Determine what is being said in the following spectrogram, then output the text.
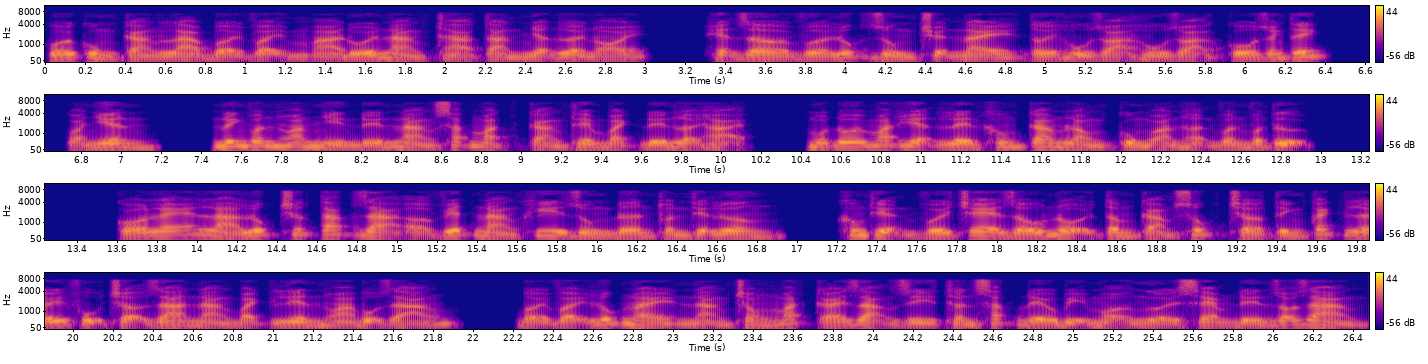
cuối cùng càng là bởi vậy mà đối nàng thả tàn nhẫn lời nói. Hiện giờ vừa lúc dùng chuyện này tới hù dọa hù dọa cố doanh tích, quả nhiên, Ninh Vân Hoan nhìn đến nàng sắc mặt càng thêm bạch đến lợi hại, một đôi mắt hiện lên không cam lòng cùng oán hận vân vân tự. Có lẽ là lúc trước tác giả ở viết nàng khi dùng đơn thuần thiện lương, không thiện với che giấu nội tâm cảm xúc chờ tính cách lấy phụ trợ ra nàng bạch liên hoa bộ dáng. Bởi vậy lúc này nàng trong mắt cái dạng gì thần sắc đều bị mọi người xem đến rõ ràng,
